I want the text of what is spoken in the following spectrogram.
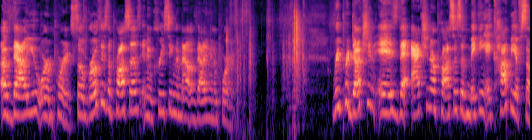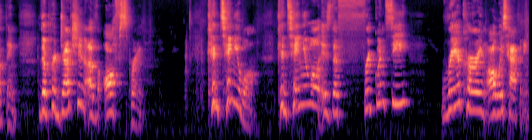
of value or importance. So growth is the process in increasing the amount of value and importance. Reproduction is the action or process of making a copy of something, the production of offspring. Continual. Continual is the frequency, reoccurring, always happening.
